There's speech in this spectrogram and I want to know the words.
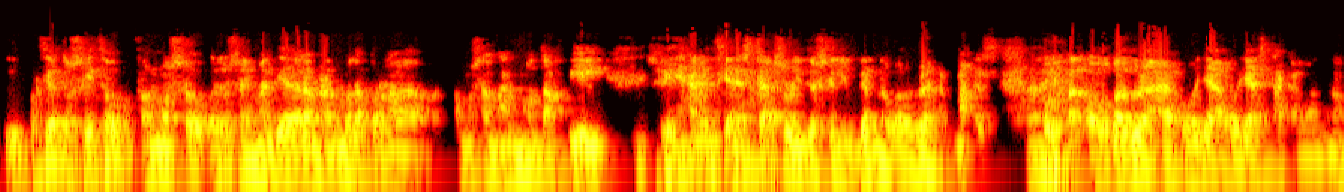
Y por cierto, se hizo famoso, pues, se llama el Día de la Marmota por la famosa marmota Phil, que ya en Estados Unidos el invierno va a durar más, o, o, va a durar, o ya, o ya está acabando, ¿no?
